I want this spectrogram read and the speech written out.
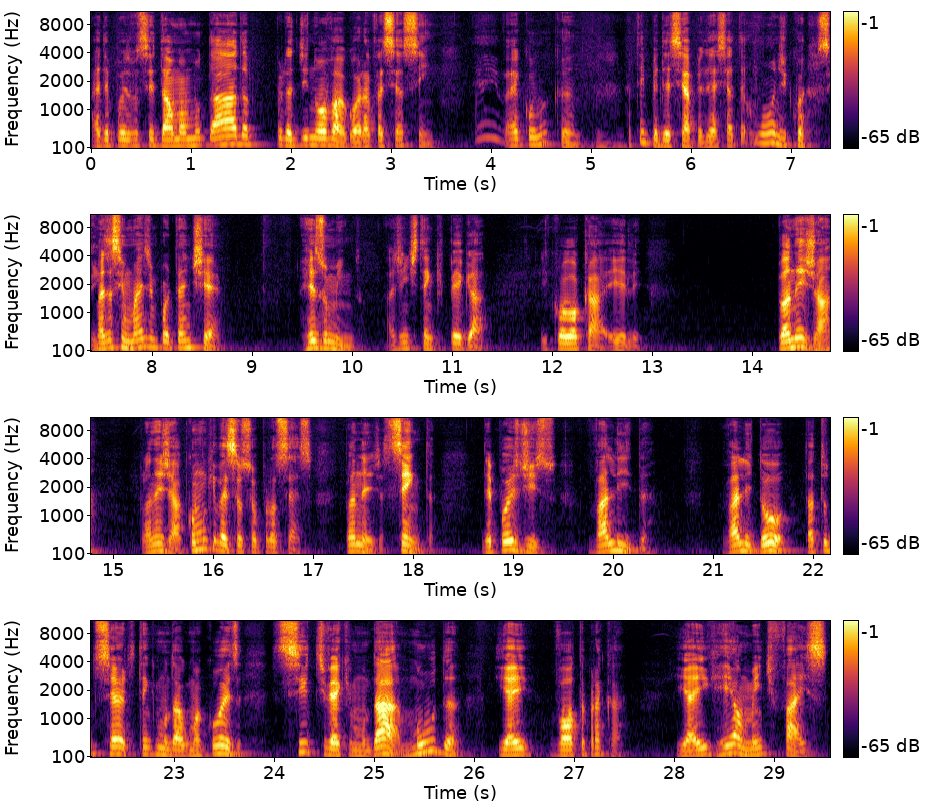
aí depois você dá uma mudada para de novo, agora vai ser assim. E aí vai colocando. Uhum. Tem PDCA, PDCA, tem um monte de coisa. Mas assim, o mais importante é, resumindo, a gente tem que pegar e colocar ele, planejar, planejar. Como que vai ser o seu processo? Planeja, senta depois disso, valida. Validou, tá tudo certo, tem que mudar alguma coisa. Se tiver que mudar, muda e aí volta para cá. E aí realmente faz.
